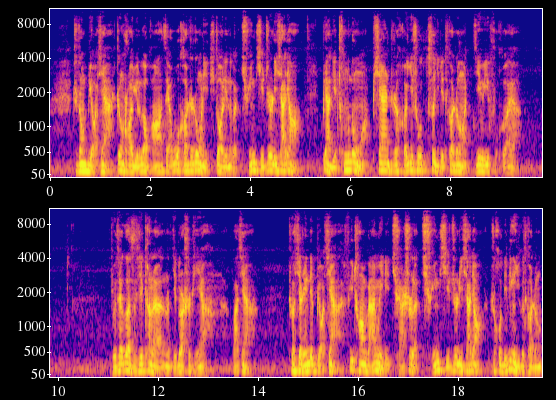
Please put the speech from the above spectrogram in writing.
这种表现正好与勒庞在《乌合之众》里提到的那个群体智力下降、变得冲动啊、偏执和易受刺激的特征极为符合呀。韭菜哥仔细看了那几段视频啊，发现啊这些人的表现非常完美的诠释了群体智力下降之后的另一个特征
